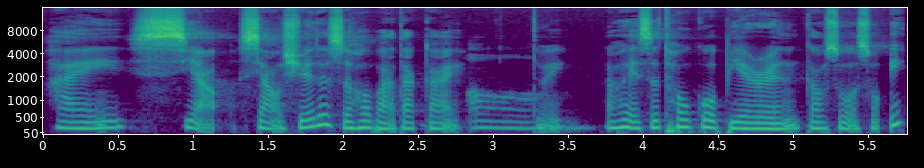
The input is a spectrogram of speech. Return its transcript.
还小小学的时候吧，大概哦，对，然后也是透过别人告诉我说，诶，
